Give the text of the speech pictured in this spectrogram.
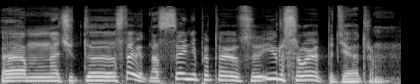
э, значит, ставят на сцене, пытаются и рассылают по театрам.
